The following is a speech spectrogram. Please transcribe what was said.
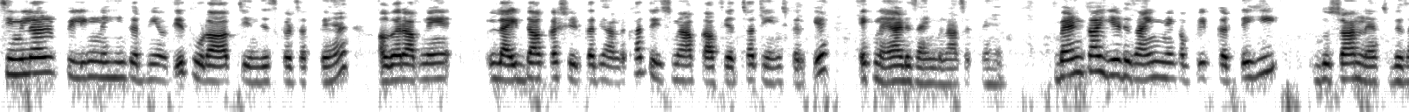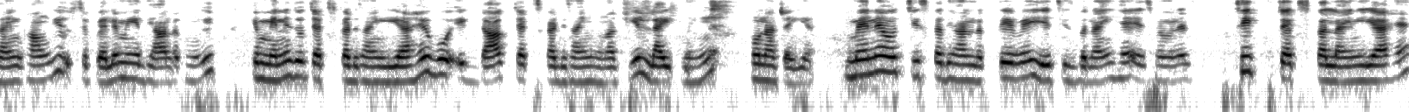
सिमिलर फीलिंग नहीं करनी होती, थोड़ा आप चेंजेस कर सकते हैं। अगर आपने लाइट डार्क का शेड का ध्यान रखा तो इसमें आप काफ़ी अच्छा चेंज करके एक नया डिज़ाइन बना सकते हैं। बैंड का ये डिज़ाइन मैं कंप्लीट करते ही दूसरा नेक्स्ट डिज़ाइन उठाऊँगी। उससे पहले मैं ये ध्यान रखूँगी कि मैंने जो चेक्स का डिज़ाइन लिया है, वो एक डार्क चेक्स का डिज़ाइन होना चाहिए लाइट नहीं होना चाहिए। मैंने उस चीज़ का ध्यान रखते हुए ये चीज़ बनाई है। इसमें मैंने थिक चेक्स का लाइन लिया है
